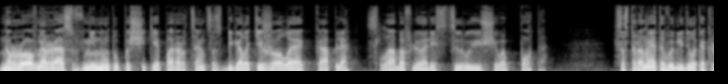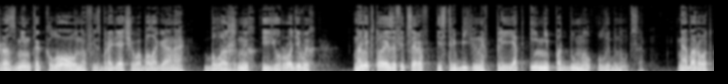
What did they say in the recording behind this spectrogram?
но ровно раз в минуту по щеке парарценца сбегала тяжелая капля слабо флюоресцирующего пота. Со стороны это выглядело как разминка клоунов из бродячего балагана блажных и юродивых, но никто из офицеров истребительных плеяд и не подумал улыбнуться. Наоборот,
